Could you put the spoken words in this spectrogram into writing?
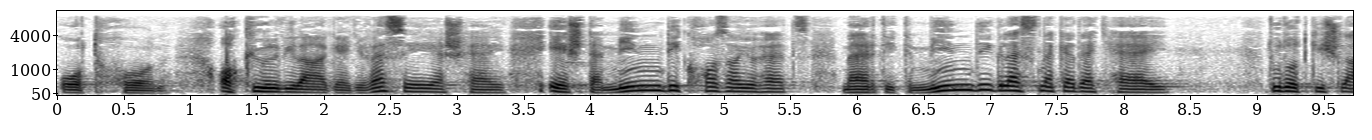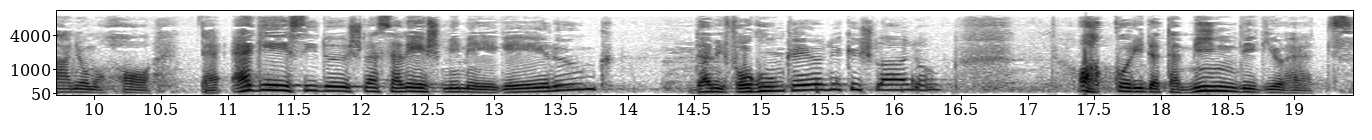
otthon. A külvilág egy veszélyes hely, és te mindig hazajöhetsz, mert itt mindig lesz neked egy hely. Tudod, kislányom, ha te egész idős leszel, és mi még élünk, de mi fogunk élni, kislányom, akkor ide te mindig jöhetsz.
